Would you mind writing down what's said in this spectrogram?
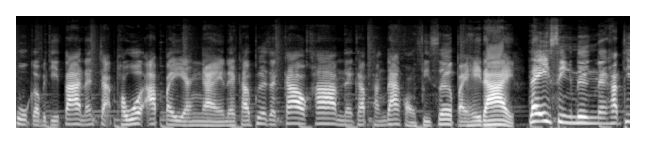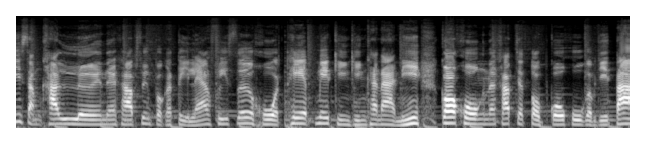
คูกับเบจิต้านั้นจะ power up ไปยังไงนะครับเพื่อจะก้าวข้ามนะครับทางด้านของฟรีเซอร์ไปให้ได้ และอีกสิ่งหนึ่งนะครับที่สำคัญเลยนะครับซึ่งปกติแล้วฟรีเซอร์โหดเทพเมฆคิงคิงขนาดนี้ก็คงนะครับจะตบโกคูกับเบจิต้า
